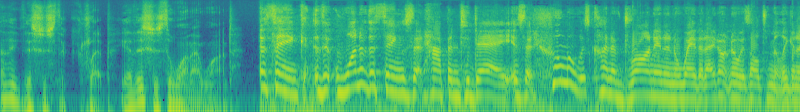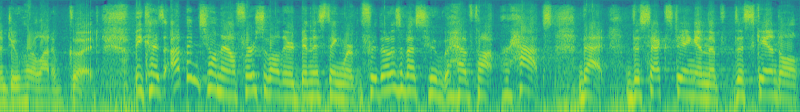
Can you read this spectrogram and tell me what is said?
I think this is the clip. Yeah, this is the one I want. I think that one of the things that happened today is that Huma was kind of drawn in in a way that I don't know is ultimately going to do her a lot of good. Because up until now, first of all, there had been this thing where, for those of us who have thought perhaps that the sexting and the, the scandal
